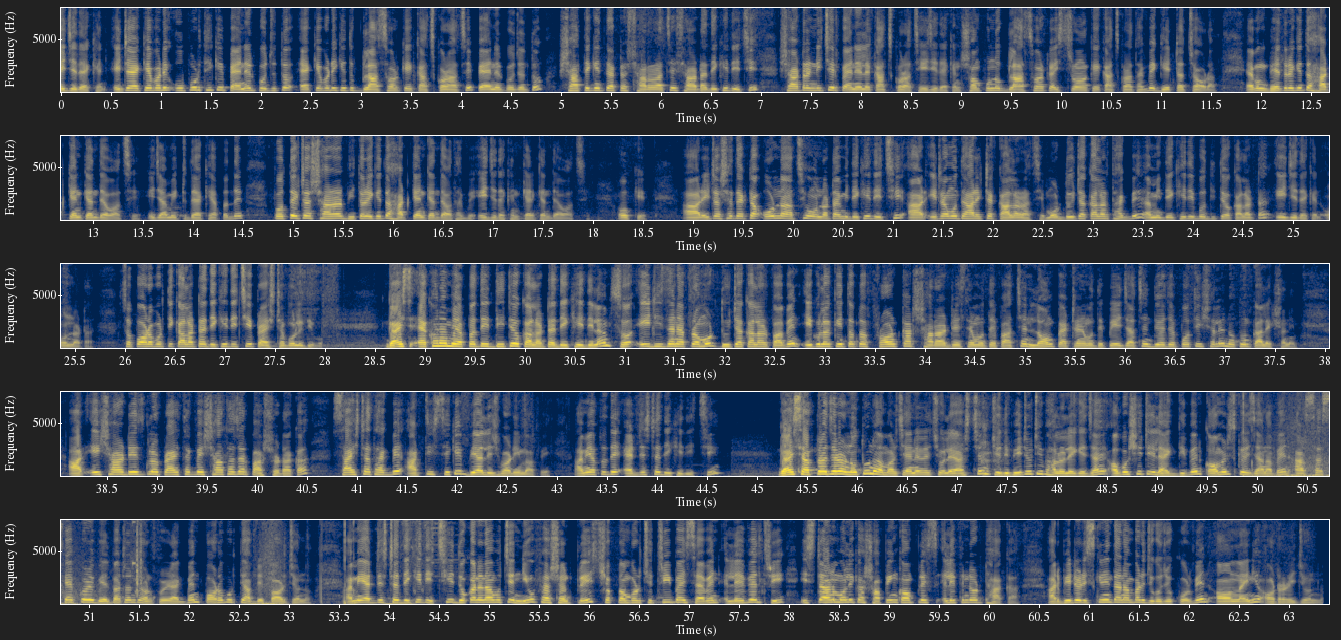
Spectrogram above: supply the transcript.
এই যে দেখেন, এটা একেবারে উপর থেকে প্যানেল পর্যন্ত একেবারে কিন্তু গ্লাস ওয়ার্কে কাজ করা আছে, প্যানেল পর্যন্ত। সাথে কিন্তু একটা সারার আছে সারাটা দেখিয়ে দিচ্ছি। সারাটার নিচের প্যানেলে কাজ করা আছে, এই যে দেখেন, সম্পূর্ণ গ্লাস ওয়ার্ক আর স্টোন ওয়ার্কে কাজ করা থাকবে গেটটা চওড়া। এবং ভেতরে কিন্তু হাট ক্যান ক্যান দেওয়া আছে। এই যে আমি একটু দেখে আপনাদের, প্রত্যেকটা সারার ভিতরে কিন্তু হাট ক্যান ক্যান দেওয়া থাকবে। এই যে দেখেন ক্যান ক্যান দেওয়া আছে। ওকে আর এটার সাথে একটা ওড়না আছে, ওড়নাটা আমি দেখিয়ে দিচ্ছি। আর এটার মধ্যে আরেকটা কালার আছে। মোট দুইটা কালার থাকবে, আমি দেখিয়ে দিব দ্বিতীয় কালারটা এই যে দেখেন, ওড়নাটা। সো পরবর্তী কালারটা দেখিয়ে দিচ্ছি প্রাইসটা বলে দিব। গাইস এখন আমি আপনাদের দ্বিতীয় কালারটা দেখিয়ে দিলাম। সো এই ডিজাইন আপনার মোট দুইটা কালার পাবেন। এগুলো কিন্তু আপনার ফ্রন্ট কাট সারা ড্রেসের মধ্যে পাচ্ছেন লং প্যাটার্নের মধ্যে পেয়ে যাচ্ছেন দুই হাজার পঁচিশ সালে নতুন কালেকশনে আর এই সারা ড্রেসগুলোর প্রাইস থাকবে সাত হাজার পাঁচশো টাকা। সাইজটা থাকবে আটত্রিশ থেকে বিয়াল্লিশ বাড়ির মাপে আমি আপনাদের অ্যাড্রেসটা দেখিয়ে দিচ্ছি। গাইস আপনারা যারা নতুন আমার চ্যানেলে চলে আসছেন, যদি ভিডিওটি ভালো লেগে যায়, অবশ্যই লাইক দিবেন কমেন্টস করে জানাবেন, আর সাবস্ক্রাইব করে বেল বাটনটি অন করে রাখবেন পরবর্তী আপডেট পাওয়ার জন্য। আমি অ্যাড্রেসটা দেখিয়ে দিচ্ছি। দোকানের নাম হচ্ছে new fashion place shop number হচ্ছে three by seven level three eastern Mallika shopping complex elephant road Dhaka আর ভিডিওর স্ক্রিনে তার নাম্বারে যোগাযোগ করবেন অনলাইনে অর্ডারের জন্য।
